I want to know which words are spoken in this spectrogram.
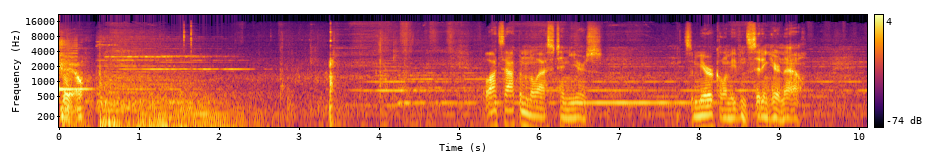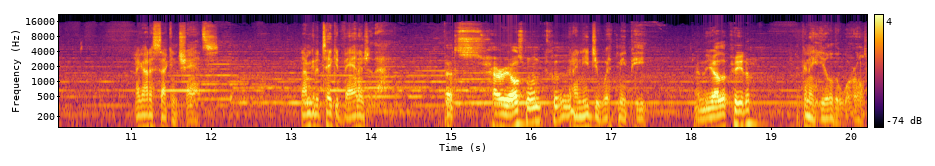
now. A lot's happened in the last 10 years. It's a miracle I'm even sitting here now. I got a second chance. And I'm gonna take advantage of that. That's Harry Osborn, But clearly. I need you with me, Pete. And the other Peter. We're gonna heal the world.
